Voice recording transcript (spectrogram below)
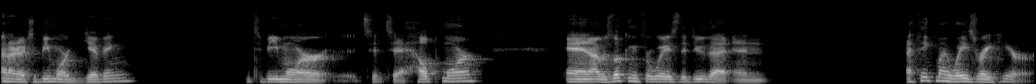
i don't know to be more giving to be more to to help more. And i was looking for ways to do that and i think my way's right here.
